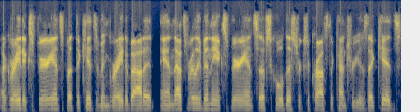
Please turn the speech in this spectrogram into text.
a great experience. But the kids have been great about it, and that's really been the experience of school districts across the country. Is that kids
